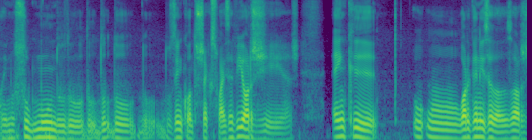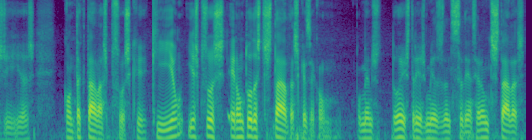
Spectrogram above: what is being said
ali no submundo do, do, do, dos encontros sexuais, havia orgias em que o, o organizador das orgias contactava as pessoas que, que, iam e as pessoas eram todas testadas, quer dizer, com pelo menos dois, três meses de antecedência, eram testadas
